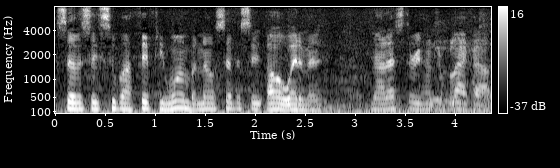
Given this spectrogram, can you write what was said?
762 by 51, but no 76. Oh, wait a minute. No, that's 300 blackout.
